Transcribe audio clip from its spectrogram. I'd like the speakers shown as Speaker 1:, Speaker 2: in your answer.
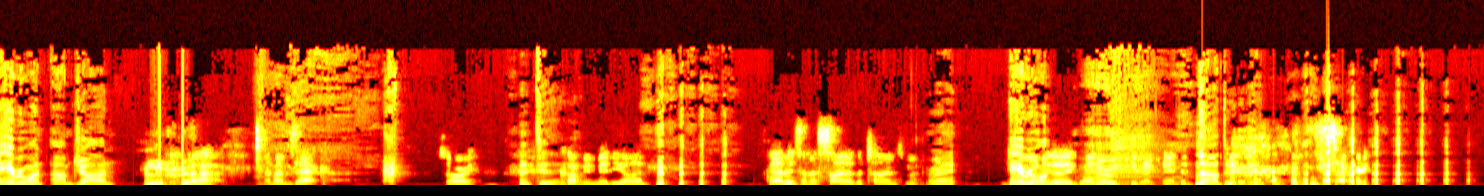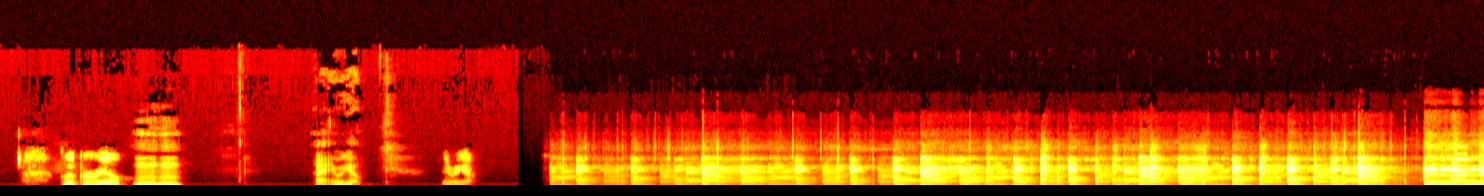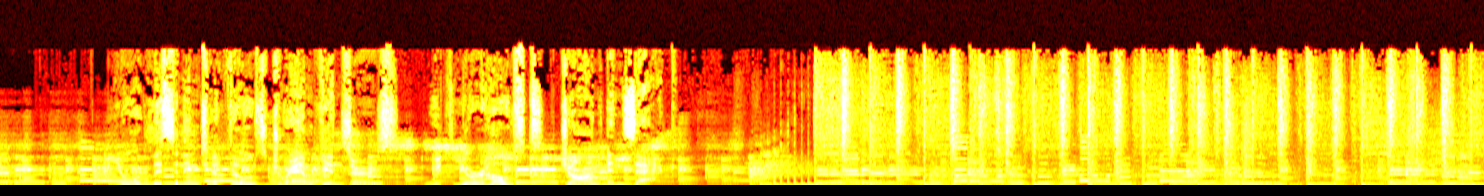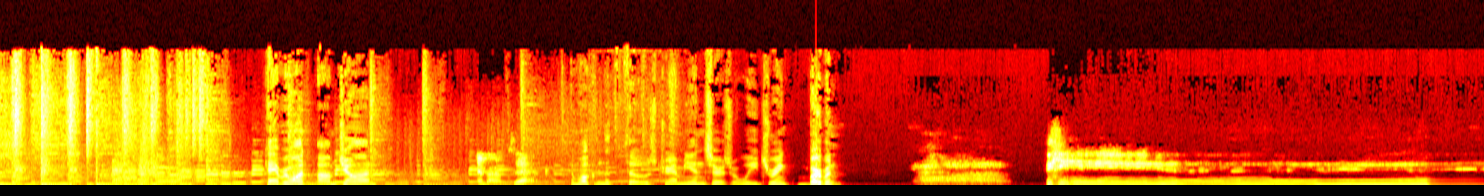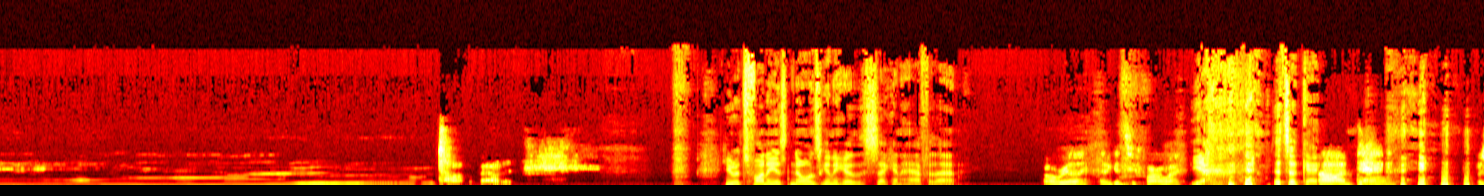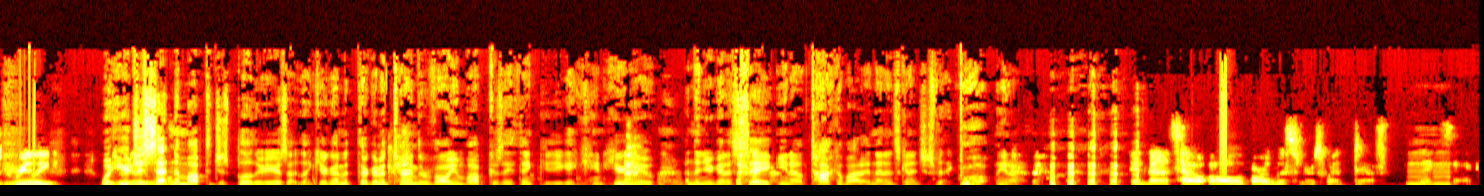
Speaker 1: Hey everyone, I'm John.
Speaker 2: and I'm Zach. Sorry,
Speaker 1: Do that
Speaker 2: caught
Speaker 1: again.
Speaker 2: me mid yawn. that isn't a sign of the times, my friend.
Speaker 1: right?
Speaker 2: Do
Speaker 1: Hey, everyone.
Speaker 2: Do that again, or are we keeping it candid?
Speaker 1: No, I'll do it again.
Speaker 2: Sorry. Blooper reel.
Speaker 1: mm-hmm. All right, here we go.
Speaker 2: There we go.
Speaker 3: You're listening to Those Dram Yinzers with your hosts, John and Zach.
Speaker 1: Hey everyone, I'm John,
Speaker 2: And I'm Zach.
Speaker 1: and welcome to Those Dram Yinzers, where we drink bourbon.
Speaker 2: Talk
Speaker 1: You know what's funny is no one's going to hear the second half of that.
Speaker 2: Oh, really? Did I get too far away?
Speaker 1: Yeah, that's okay.
Speaker 2: Oh, dang. It was really.
Speaker 1: What you're
Speaker 2: really
Speaker 1: just setting
Speaker 2: long.
Speaker 1: them up to just blow their ears out. Like you're gonna, they're gonna turn their volume up because they think you can't hear you, and then you're gonna say, you know, talk about it, and then it's gonna just be like, you know.
Speaker 2: And that's how all of our listeners went deaf.
Speaker 1: Mhm.
Speaker 2: Thanks, Zach.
